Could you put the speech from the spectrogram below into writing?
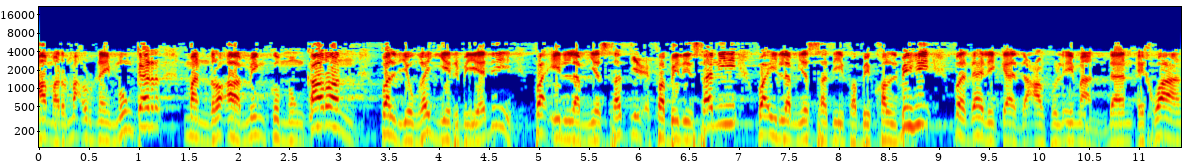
amar ma'ruf nahi mungkar, man ra'a minkum mungkaran falyughayyir bi yadi fa illam yastati' fa bi lisani fa illam yastati' fa bi qalbihi fa dzalika dha'ful iman. Dan ikhwan,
